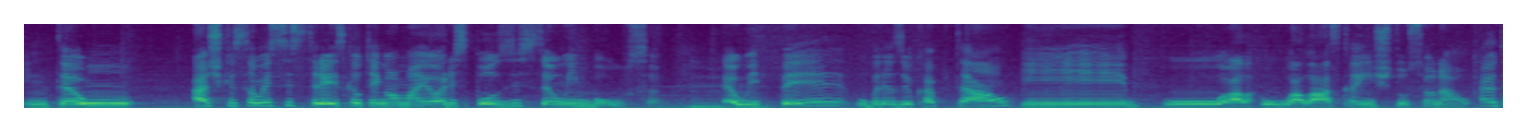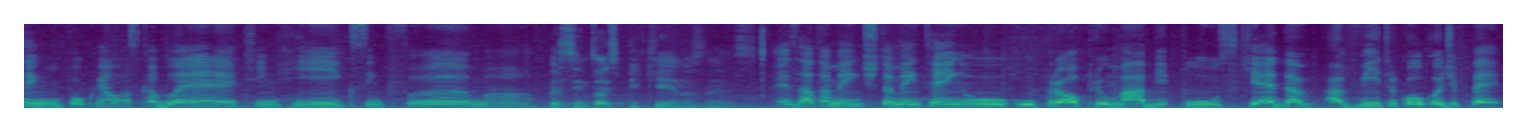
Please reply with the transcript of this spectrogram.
Então, acho que são esses três que eu tenho a maior exposição em bolsa. Uhum. É o IP, o Brasil Capital e o, o Alaska Institucional. Aí eu tenho um pouco em Alaska Black, em RIX, em Fama, Percentuais pequenos nesse. Exatamente. Também tem o, o próprio MAB Plus, que é da a Vitro colocou de pé,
